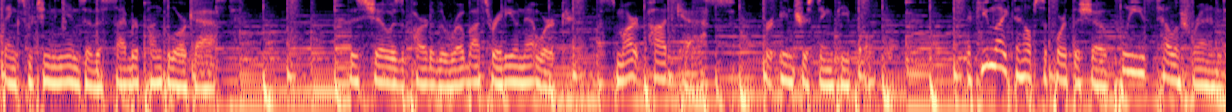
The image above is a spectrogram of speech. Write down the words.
Thanks for tuning in to the Cyberpunk Lorecast. This show is a part of the Robots Radio Network, smart podcasts for interesting people. If you'd like to help support the show, please tell a friend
